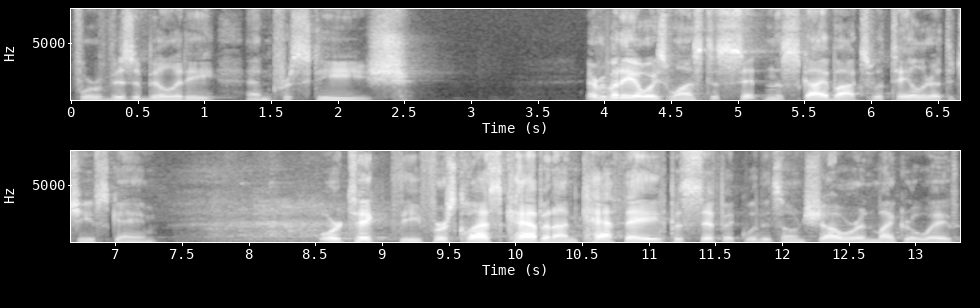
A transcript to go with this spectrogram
for visibility and prestige. Everybody always wants to sit in the skybox with Taylor at the Chiefs game or take the first class cabin on Cathay Pacific with its own shower and microwave,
